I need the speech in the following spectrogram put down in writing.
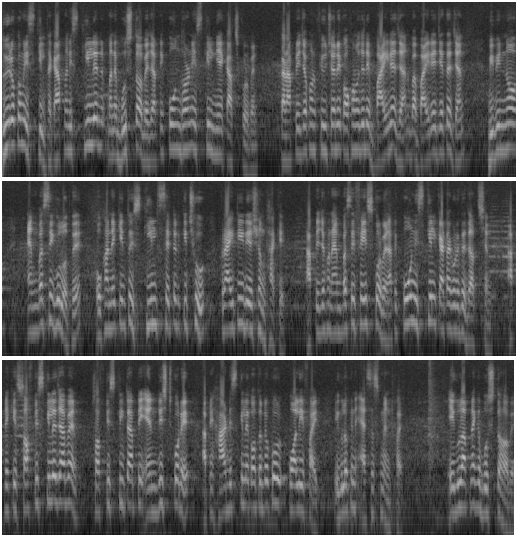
দুই রকমের স্কিল থাকে। আপনার স্কিলের মানে বুঝতে হবে যে আপনি কোন ধরনের স্কিল নিয়ে কাজ করবেন। কারণ আপনি যখন ফিউচারে কখনো যদি বাইরে যান বা বাইরে যেতে চান বিভিন্ন অ্যাম্বাসিগুলোতে ওখানে কিন্তু স্কিল সেটের কিছু ক্রাইটেরিয়েশন থাকে। আপনি যখন অ্যাম্বাসি ফেস করবেন, আপনি কোন স্কিল ক্যাটাগরিতে যাচ্ছেন? আপনি কি সফট স্কিলে যাবেন? সফট স্কিলটা আপনি এনরিস্ট করে আপনি হার্ড স্কিলে কতটুকু কোয়ালিফাইড এগুলো কিন্তু অ্যাসেসমেন্ট হয়। এগুলো আপনাকে বুঝতে হবে।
